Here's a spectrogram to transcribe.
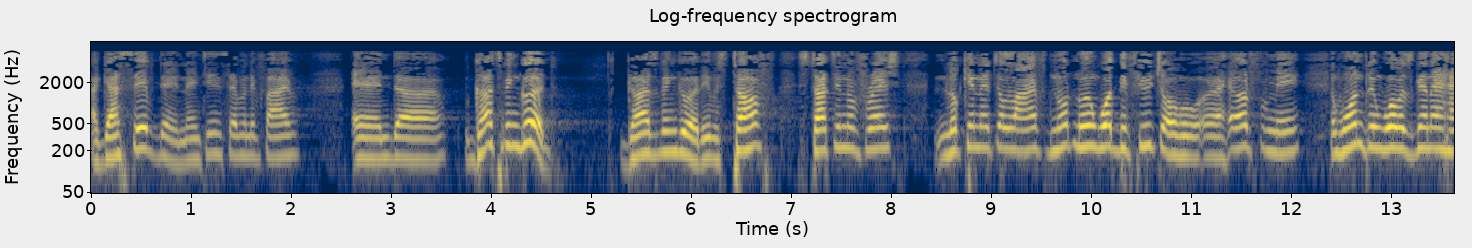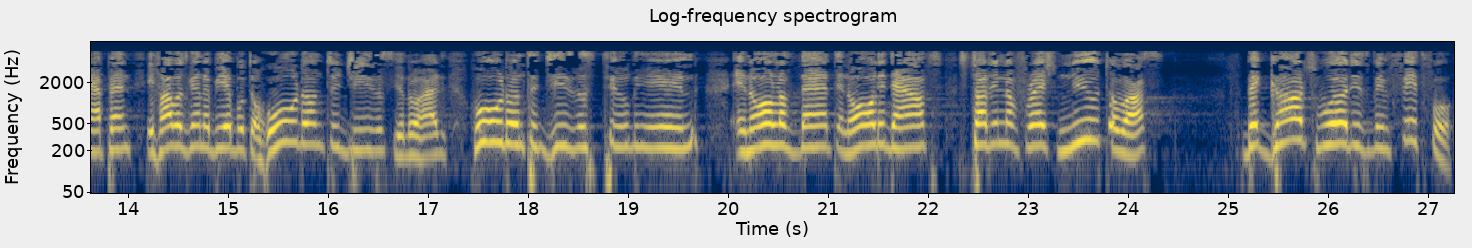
I got saved there in 1975, and uh, God's been good. God's been good. It was tough, starting afresh, looking at your life, not knowing what the future uh, held for me, and wondering what was going to happen, if I was going to be able to hold on to Jesus, you know, I'd hold on to Jesus till the end, and all of that, and all the doubts, starting afresh, new to us. But God's word has been faithful.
